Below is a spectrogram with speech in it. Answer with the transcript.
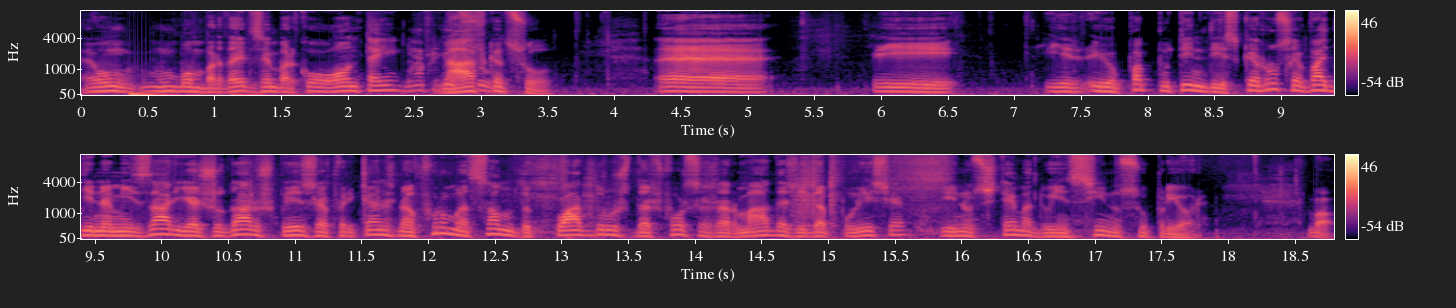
Um, um bombardeio desembarcou ontem na África, na do, África Sul. do, Sul. Uh, e, e, e, o próprio Putin disse que a Rússia vai dinamizar e ajudar os países africanos na formação de quadros das Forças Armadas e da Polícia e no sistema do ensino superior. Bom,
